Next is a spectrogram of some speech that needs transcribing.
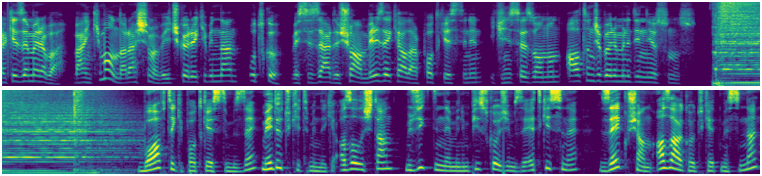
Herkese merhaba. Ben Kimoğlu'nun araştırma ve içgörü ekibinden Utku ve sizler de şu an Veri Zekalar Podcast'inin ikinci sezonunun 6. bölümünü dinliyorsunuz. Bu haftaki podcast'imizde medya tüketimindeki azalıştan müzik dinlemenin psikolojimize etkisine, Z kuşağının az alkol tüketmesinden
